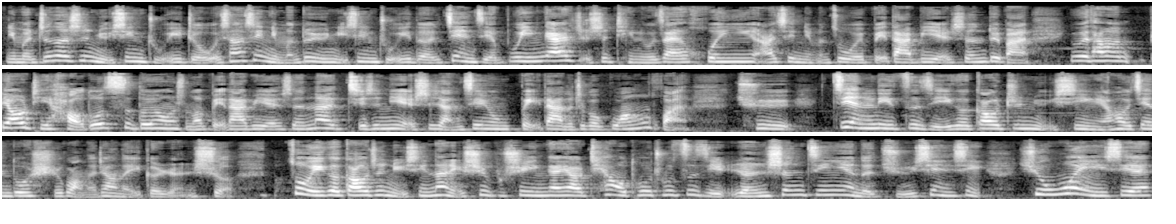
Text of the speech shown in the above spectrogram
你们真的是女性主义者，我相信你们对于女性主义的见解不应该只是停留在婚姻，而且你们作为北大毕业生，对吧？因为他们标题好多次都用什么北大毕业生，那其实你也是想借用北大的这个光环去建立自己一个高知女性，然后见多识广的这样的一个人设。作为一个高知女性，那你是不是应该要跳脱出自己人生经验的局限性，去问一些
